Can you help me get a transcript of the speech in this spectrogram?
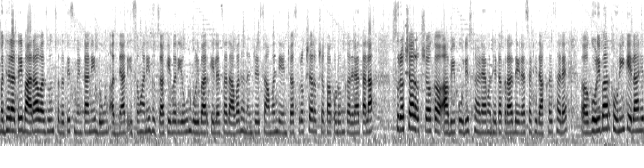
मध्यरात्री बारा वाजून सदतीस मिनिटांनी दोन अज्ञात इसमानी दुचाकीवर येऊन गोळीबार केल्याचा दावा धनंजय सावंत यांच्या सुरक्षा रक्षकाकडून करण्यात आला. सुरक्षा रक्षक आबी पोलीस ठाण्यामध्ये तक्रार देण्यासाठी दाखल झाले. गोळीबार कोणी केला हे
